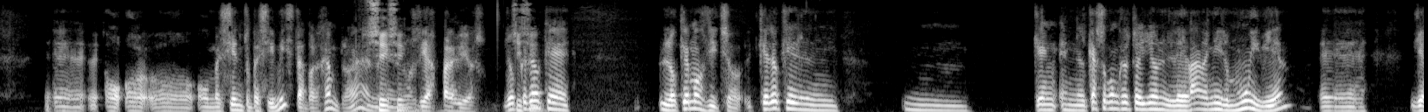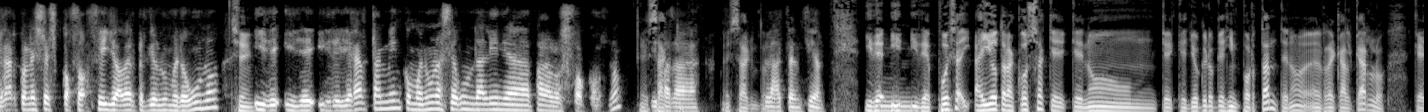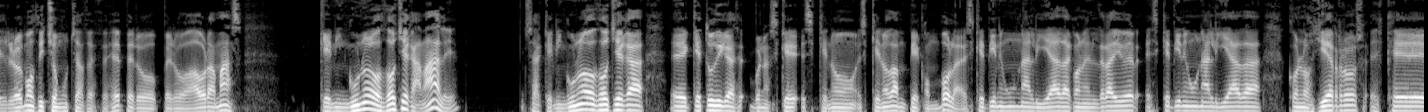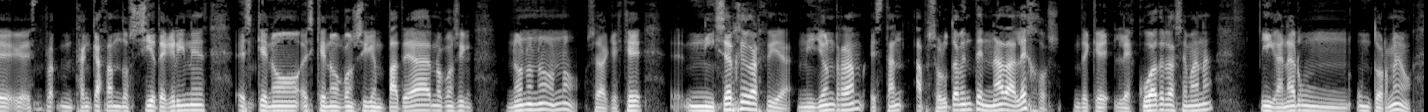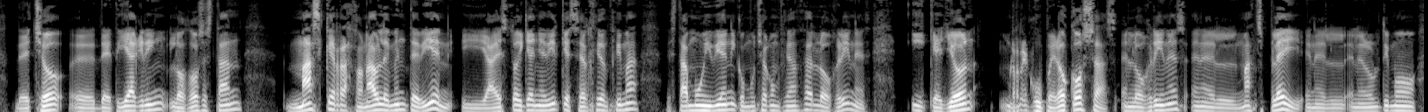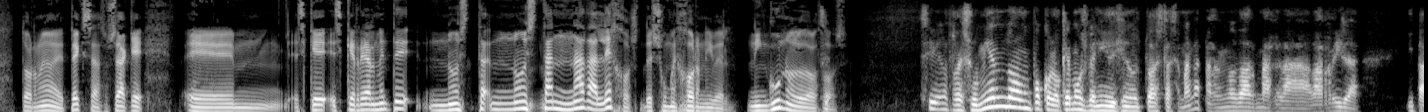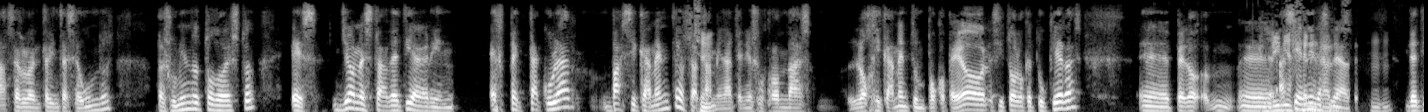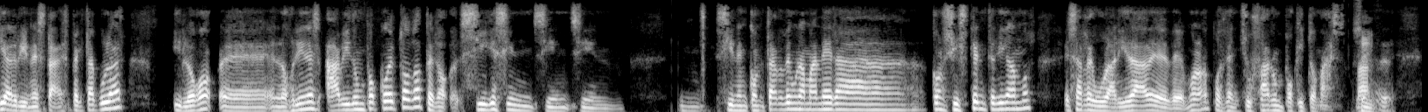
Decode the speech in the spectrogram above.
eh, o, o- me siento pesimista, por ejemplo, ¿eh? en, Sí, en los días previos. Yo creo que lo que hemos dicho, creo que, el- mm, que en, en el caso concreto de John le va a venir muy bien eh, llegar con ese escozorcillo a haber perdido el número uno Sí, y de, y, de, y de llegar también como en una segunda línea para los focos, ¿no? exacto. Y para exacto. la atención. Y, de- y, Mm. y después hay, hay otra cosa que, que no que, que yo creo que es importante no Eh, recalcarlo que lo hemos dicho muchas veces ¿eh? pero pero ahora más que ninguno de los dos llega mal ¿eh? O sea que ninguno de los dos llega eh, que tú digas bueno es que es que no es que no dan pie con bola es que tienen una liada con el driver es que tienen una liada con los hierros es que est- están cazando siete greens es que no es que no consiguen patear no consiguen no no no no o sea que es que eh, ni Sergio García ni John Ram están absolutamente nada lejos de que les cuadre la semana y ganar un, un torneo. De hecho, eh, de Tía Green los dos están más que razonablemente bien. Y a esto hay que añadir que Sergio encima está muy bien y con mucha confianza en los greens. Y que John recuperó cosas en los greens en el match play, en el, en el último torneo de Texas. O sea que eh, es que es que realmente no está, no están nada lejos de su mejor nivel. Ninguno de los dos. Sí, resumiendo un poco lo que hemos venido diciendo toda esta semana, para no dar más la barrila y para hacerlo en 30 segundos, resumiendo todo esto, es John está de Tía Green espectacular, básicamente, o sea, Sí. también ha tenido sus rondas lógicamente un poco peores y todo lo que tú quieras, eh, pero mm, eh, líneas así en líneas generales. de Tía Green está espectacular y luego eh, en los greens ha habido un poco de todo, pero sigue sin, sin, sin, sin encontrar de una manera consistente, digamos, esa regularidad de, de, bueno, pues de enchufar un poquito más, Sí.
